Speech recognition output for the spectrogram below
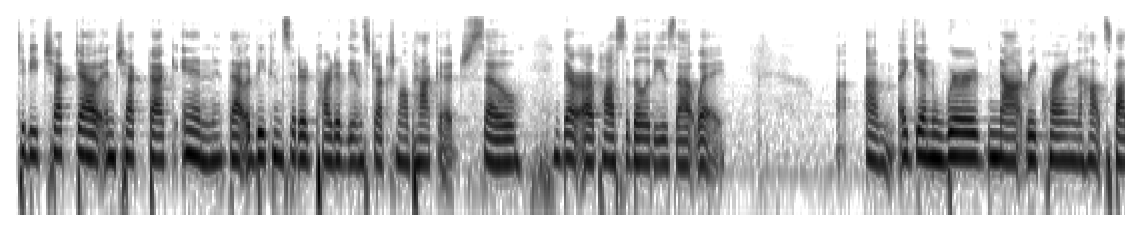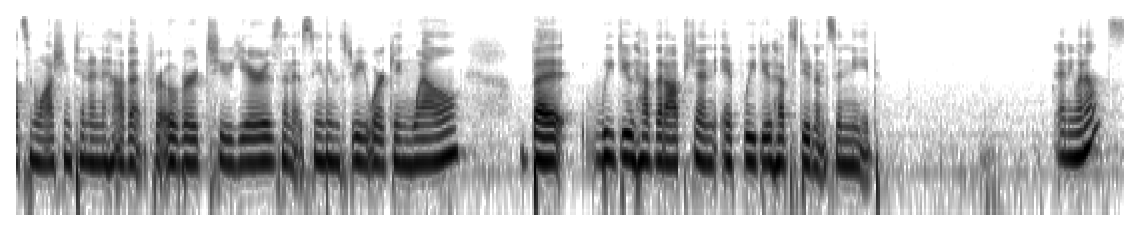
to be checked out and checked back in, that would be considered part of the instructional package. So there are possibilities that way. Uh, Um, again, we're not requiring the hotspots in Washington and haven't for over two years, and it seems to be working well. But we do have that option if we do have students in need. Anyone else?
